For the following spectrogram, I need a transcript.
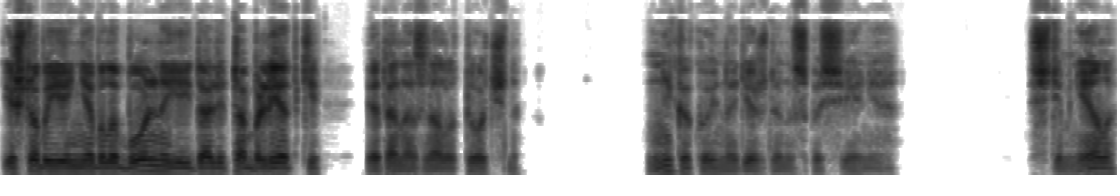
и чтобы ей не было больно, ей дали таблетки, это она знала точно. Никакой надежды на спасение. Стемнело,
